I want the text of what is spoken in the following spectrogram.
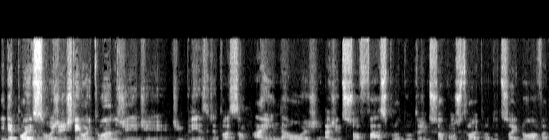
E depois, hoje a gente tem oito anos de, de, de, empresa, de atuação. Ainda hoje, a gente só faz produto, a gente só constrói produto, só inova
